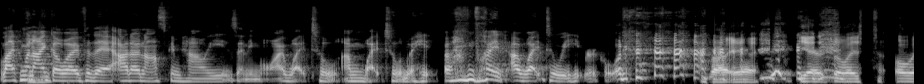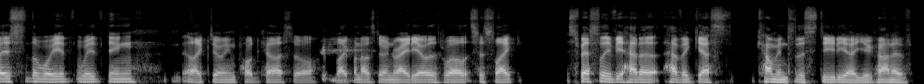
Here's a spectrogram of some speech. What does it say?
Like when mm-hmm. I go over there, I don't ask him how he is anymore. I wait till I'm wait till we hit. Um, wait, I wait till we hit record. right. Yeah. Yeah. It's always always the weird weird thing, like doing podcasts or like when I was doing radio as well. It's just like, especially if you had a have a guest come into the studio, you're kind of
